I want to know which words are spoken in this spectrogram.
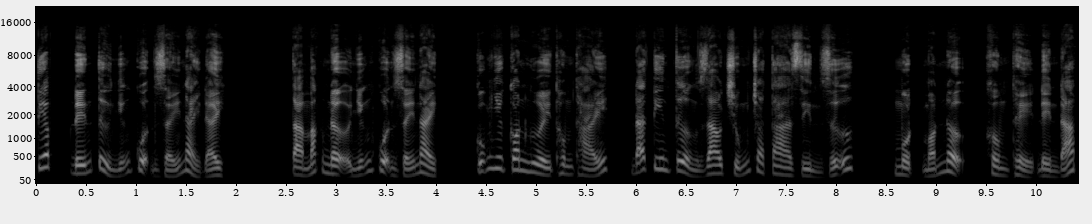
tiếp đến từ những cuộn giấy này đây. Ta mắc nợ những cuộn giấy này cũng như con người thông thái đã tin tưởng giao chúng cho ta gìn giữ, một món nợ không thể đền đáp.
